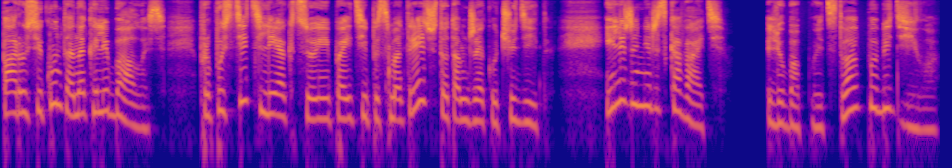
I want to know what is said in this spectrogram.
Пару секунд она колебалась. Пропустить лекцию и пойти посмотреть, что там Джек учудит. Или же не рисковать. Любопытство победило.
